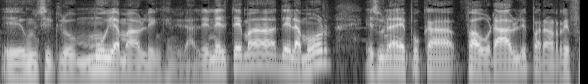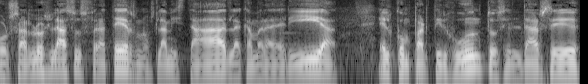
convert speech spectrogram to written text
Eh, un ciclo muy amable en general. En el tema del amor, es una época favorable para reforzar los lazos fraternos, la amistad, la camaradería el compartir juntos, el darse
